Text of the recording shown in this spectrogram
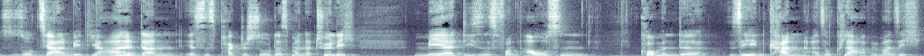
sozial-medial, dann ist es praktisch so, dass man natürlich mehr dieses von außen kommende sehen kann. Also klar, wenn man sich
